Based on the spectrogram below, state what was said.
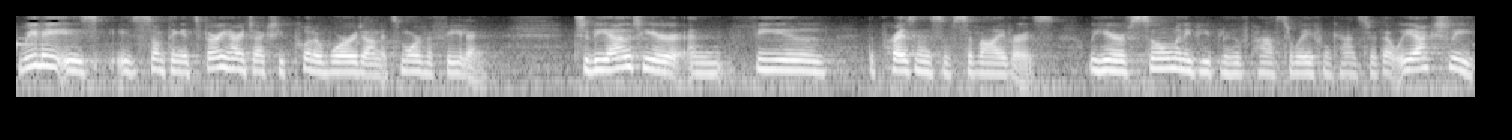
Relay is, is something, it's very hard to actually put a word on, it's more of a feeling. To be out here and feel the presence of survivors. We hear of so many people who've passed away from cancer that we actually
